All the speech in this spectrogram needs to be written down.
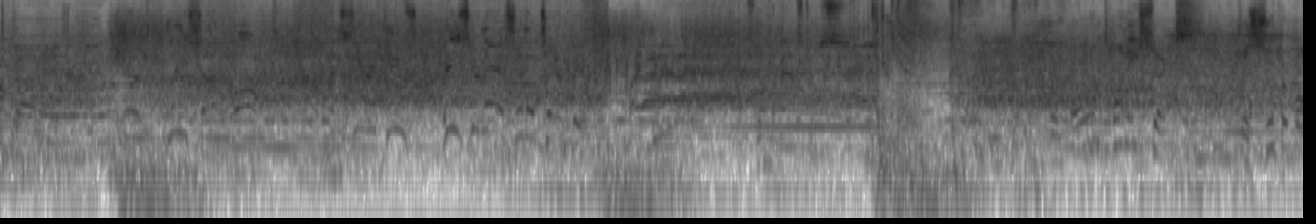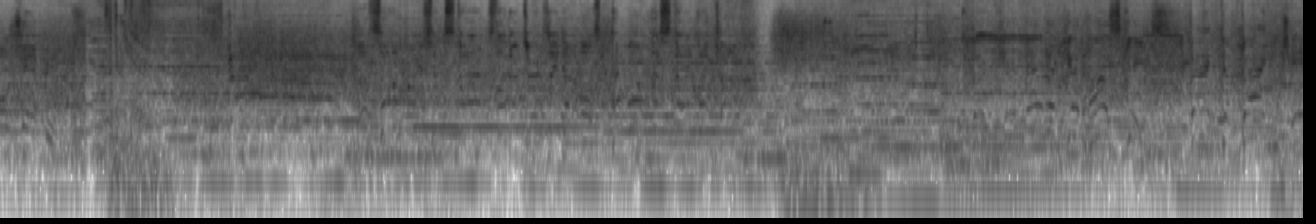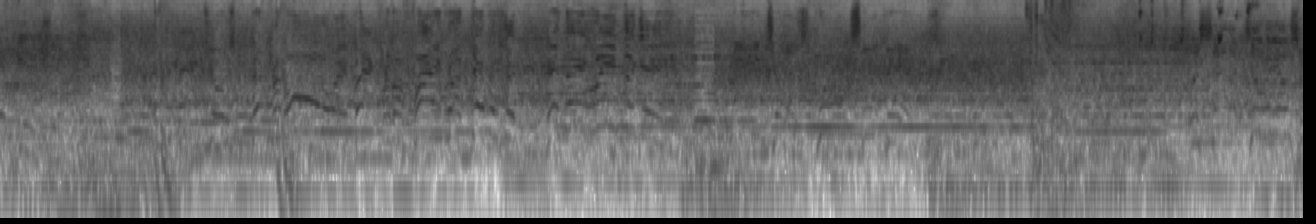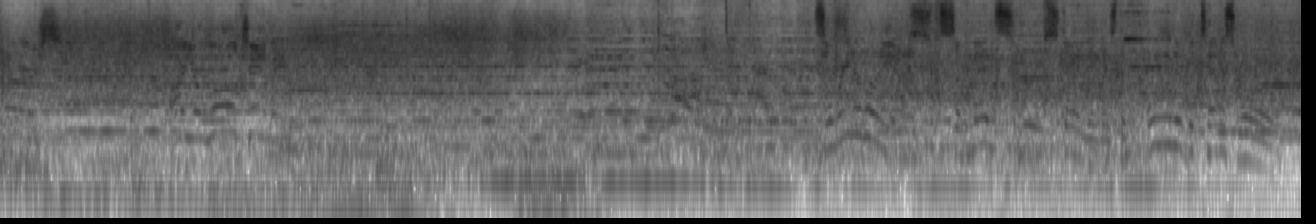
Buckeyes. Three-shot block. And Syracuse is your national champion. That's won the Masters. From 0-26 to Super Bowl champions. The celebration starts. Standing as the queen of the tennis world.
